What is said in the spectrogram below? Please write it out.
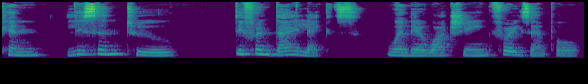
can listen to different dialects when they're watching, for example,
